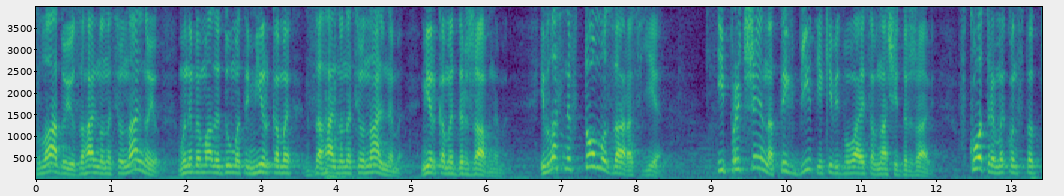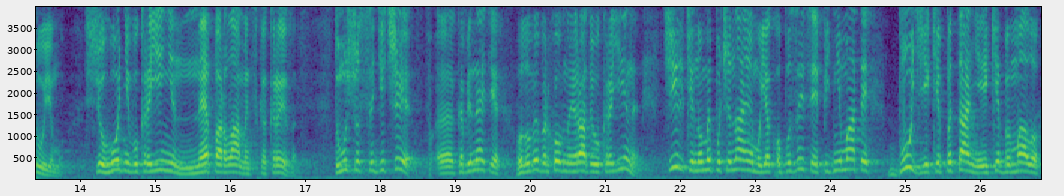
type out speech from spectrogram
владою загальнонаціональною, вони би мали думати мірками загальнонаціональними, мірками державними. І, власне, в тому зараз є і причина тих бід, які відбуваються в нашій державі. Вкотре ми констатуємо, сьогодні в Україні не парламентська криза. Тому що сидячи в е, кабінеті голови Верховної Ради України, тільки но ми починаємо як опозиція піднімати будь-яке питання, яке би мало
